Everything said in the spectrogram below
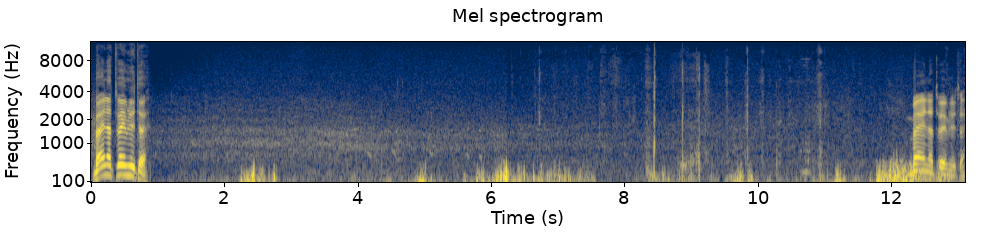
Bijna twee minuten. Bijna twee minuten.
